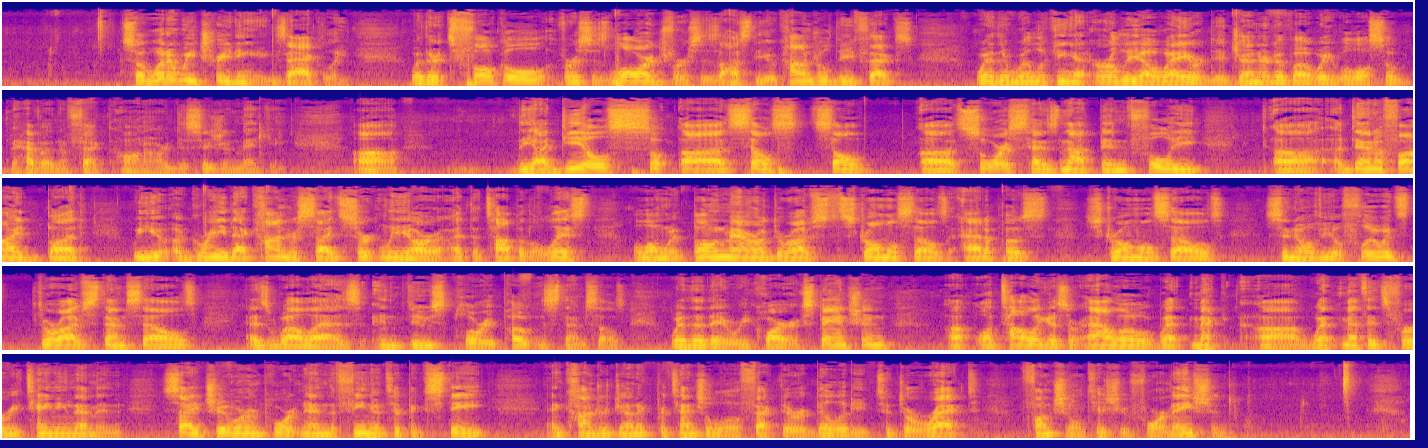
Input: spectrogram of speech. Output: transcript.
So, what are we treating exactly? Whether it's focal versus large versus osteochondral defects, whether we're looking at early OA or degenerative OA will also have an effect on our decision making. Uh, the ideal so, uh, cell, cell uh, source has not been fully uh, identified, but we agree that chondrocytes certainly are at the top of the list, along with bone marrow derived stromal cells, adipose stromal cells, synovial fluids derived stem cells, as well as induced pluripotent stem cells whether they require expansion, uh, autologous or allo, wet, uh, wet methods for retaining them in situ are important, and the phenotypic state and chondrogenic potential will affect their ability to direct functional tissue formation.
